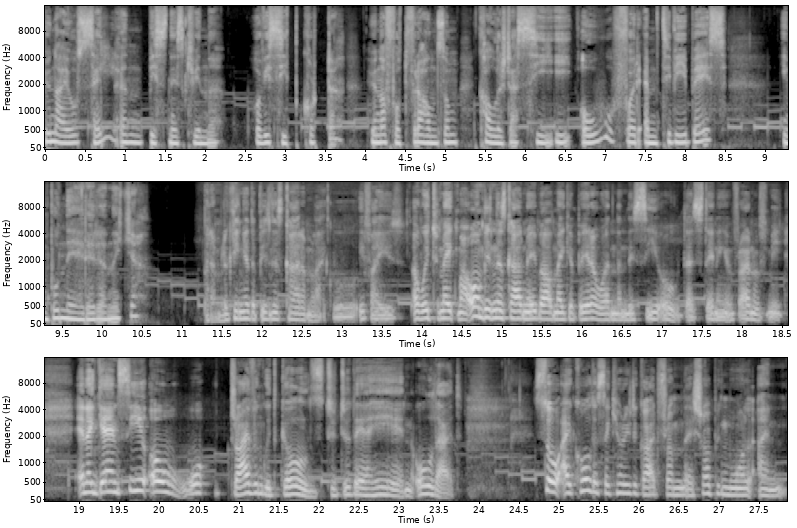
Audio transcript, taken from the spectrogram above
Hun er jo selv en businesskvinne, og visittkortet hun har fått fra han som kaller seg CEO for MTV Base, imponerer henne ikke. But I'm looking at business card. I'm like, oh, if I use a way to make my business card, maybe I'll make a better one than the CEO that's standing in front of me. And again, CEO walk, driving with girls to do their hair and all that. So I called the security guard from the shopping mall and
